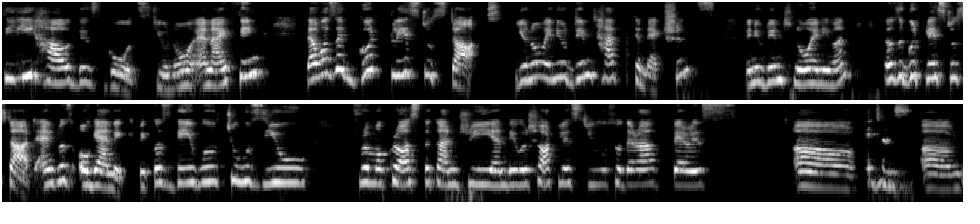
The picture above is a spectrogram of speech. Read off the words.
see how this goes, you know. And I think that was a good place to start. You know, when you didn't have connections, when you didn't know anyone, it was a good place to start. And it was organic because they will choose you from across the country and they will shortlist you. So there are various uh, agents. Um,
